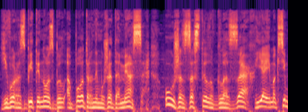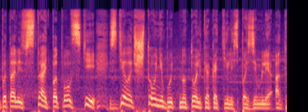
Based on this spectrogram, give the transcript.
Его разбитый нос был ободранным уже до мяса, ужас застыл в глазах, я и Максим пытались встать, подползти, сделать что-нибудь, но только катились по земле от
